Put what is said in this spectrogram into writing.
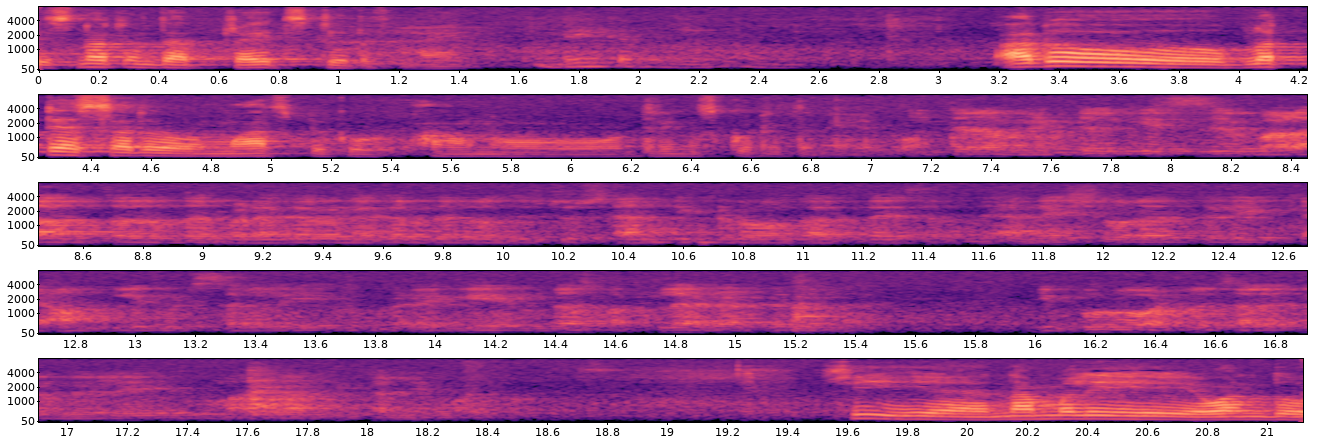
his not in that right state of mind ಅದು ಬ್ಲಡ್ ಟೆಸ್ಟ್ ಅದು ಮಾಡಿಸ್ಬೇಕು. ಅವನು ಡ್ರಿಂಕ್ಸ್ ಕೊಟ್ಟಿರ್ತಾನೆ ಮೆಂಟಲ್ ಕೇಸಸ್ ಬೆಳಗಾವಿ ನಗರದಲ್ಲಿ ಒಂದಿಷ್ಟು ಶಾಂತಿ ಕೆಡುವಂಗ ಆಗ್ತಾ ಇದೆ ಸರ್. ಜ್ಞಾನೇಶ್ವರ ಅಂತೇಳಿ ಕ್ಯಾಂಪ್ ಲಿಮಿಟ್ಸ್ ಅಲ್ಲಿ ಬೆಳಗ್ಗೆಯಿಂದ ಪತ್ಲೆ ಅಡ್ಡಾಡ್ತಿದ್ದಾರೆ ಇಬ್ಬರು ಆಟೋ ಚಾಲಕರ ಮೇಲೆ ಮಾರಣಾಂತಿಕ ಹಲ್ಲೆ ಮಾಡಿದ್ರು ಸಿ ನಮ್ಮಲ್ಲಿ ಒಂದು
